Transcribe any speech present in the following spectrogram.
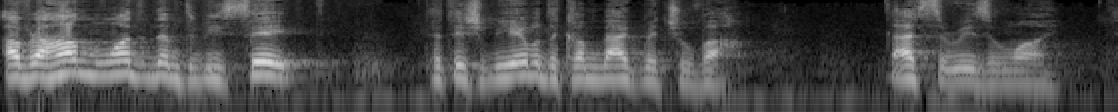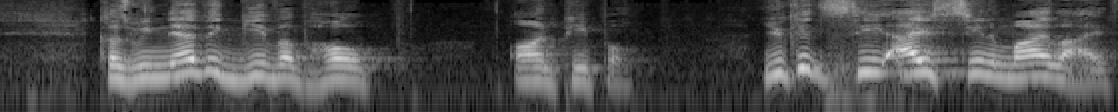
Abraham wanted them to be saved, that they should be able to come back with b'tshuva. That's the reason why. Because we never give up hope on people. You could see, I've seen in my life,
